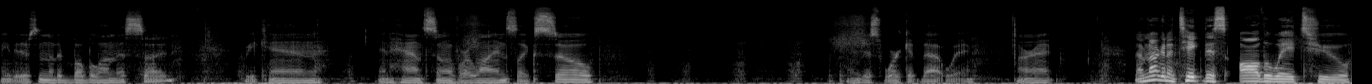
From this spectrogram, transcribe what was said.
Maybe there's another bubble on this side. We can enhance some of our lines like so and just work it that way. All right. I'm not going to take this all the way to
